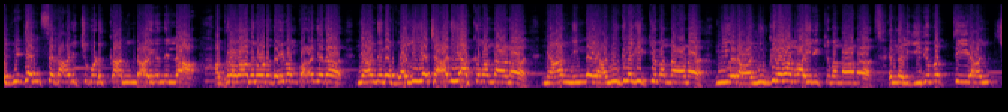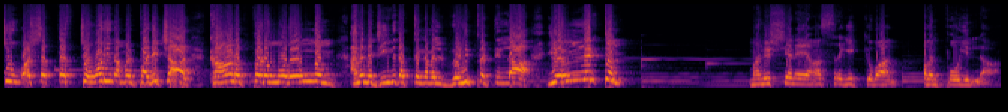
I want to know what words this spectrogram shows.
എവിഡൻസ് കാണിച്ചു കൊടുക്കാൻ ഉണ്ടായിരുന്നില്ല അബ്രഹാമിനോട് ദൈവം പറഞ്ഞത് ഞാൻ നിന്നെ വലിയ ജാതിയാക്കുമെന്നാണ്. ഞാൻ നിന്നെ അനുഗ്രഹിക്കുമെന്നാണ്. നീ ഒരു അനുഗ്രഹമായിരിക്കുമെന്നാണ്. എന്നാൽ ഇരുപത്തി അഞ്ചു വർഷത്തെ സ്റ്റോറി നമ്മൾ പഠിച്ചാൽ കാണപ്പെടുന്നതൊന്നും അവന്റെ ജീവിതത്തിന്റെ മേൽ വെളിപ്പെട്ടില്ല. എന്നിട്ടും മനുഷ്യനെ ആശ്രയിക്കുവാൻ അവൻ പോയില്ല.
